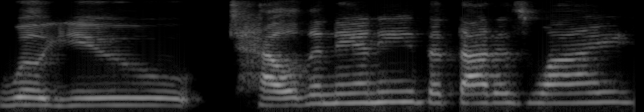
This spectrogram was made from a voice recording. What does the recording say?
will you tell the nanny that that is why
